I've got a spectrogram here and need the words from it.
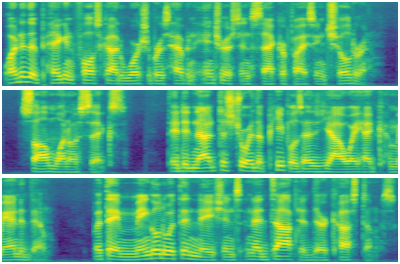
Why do the pagan false god worshippers have an interest in sacrificing children? Psalm 106. They did not destroy the peoples as Yahweh had commanded them, but they mingled with the nations and adopted their customs.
